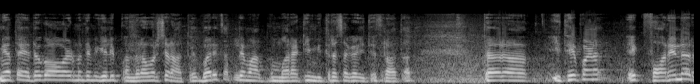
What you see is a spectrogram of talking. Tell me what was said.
मी आता येदोगावा वॉर्डमध्ये मी गेली पंधरा वर्ष राहतोय. बरेच आपले मा मराठी मित्र सगळे इथेच राहतात. तर इथे पण एक फॉरेनर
